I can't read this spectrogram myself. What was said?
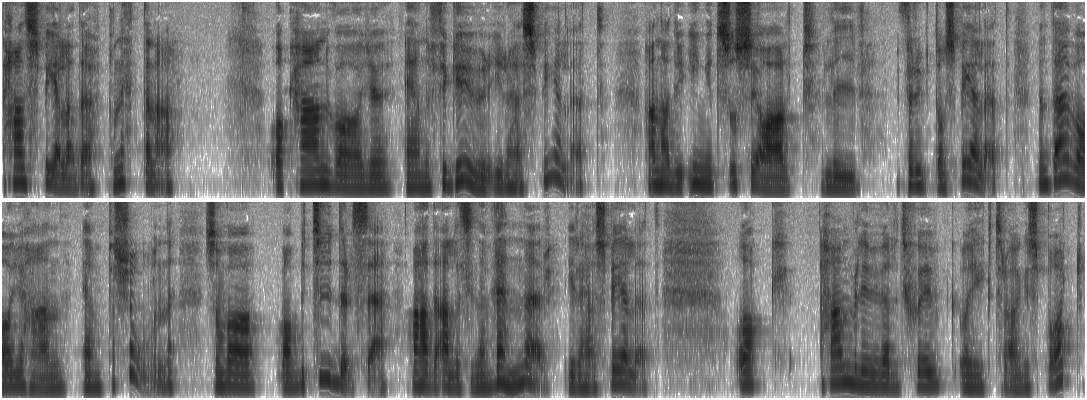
han spelade på nätterna. Och han var ju en figur i det här spelet. Han hade ju inget socialt liv förutom spelet. Men där var ju han en person som var av betydelse och hade alla sina vänner i det här spelet. Och han blev väldigt sjuk och gick tragiskt bort.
